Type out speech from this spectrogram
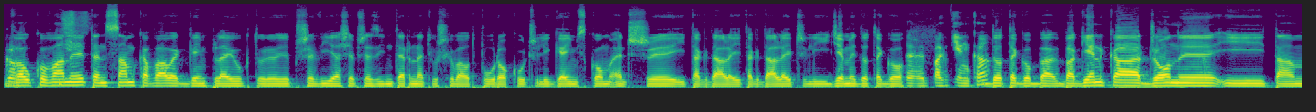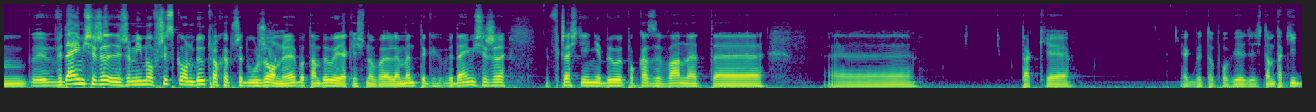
wałkowany ten sam kawałek gameplayu, który przewija się przez internet już chyba od pół roku, czyli Gamescom, E3 i tak dalej, i tak dalej, czyli idziemy do tego E, Bagienka? do tego ba Bagienka, Johnny i tam... Wydaje mi się, że, że mimo wszystko on był trochę przedłużony, bo tam były jakieś nowe elementy. Wydaje mi się, że wcześniej nie były pokazywane te e, takie... Jakby to powiedzieć, tam taki,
